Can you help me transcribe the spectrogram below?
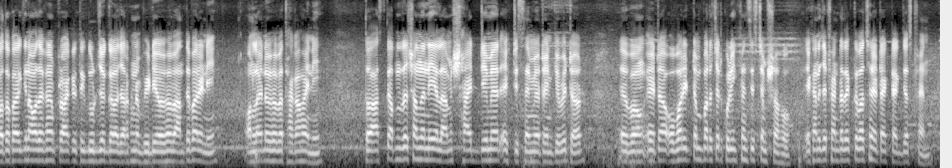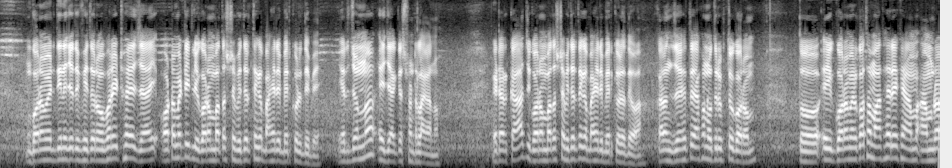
গত কয়েকদিন আমাদের এখানে প্রাকৃতিক দুর্যোগ গেল, যার কোনো ভিডিও ওইভাবে আনতে পারিনি অনলাইনে ওইভাবে থাকা হয়নি। তো আজকে আপনাদের সামনে নিয়ে এলাম ষাট ডিমের একটি সেমিওটো ইনকিউবেটর এবং এটা overheat temperature cooling fan system সহ। এখানে যে ফ্যানটা দেখতে পাচ্ছেন, এটা একটা অ্যাডজাস্ট ফ্যান গরমের দিনে যদি ভিতরে ওভারহিট হয়ে যায় অটোমেটিকলি গরম বাতাসটা ভিতর থেকে বাইরে বের করে দেবে। এর জন্য এই যে অ্যাডজাস্ট ফ্যানটা লাগানো। এটার কাজ গরম বাতাসটা ভিতর থেকে বাইরে বের করে দেওয়া। কারণ যেহেতু এখন অতিরিক্ত গরম, তো এই গরমের কথা মাথায় রেখে আমরা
